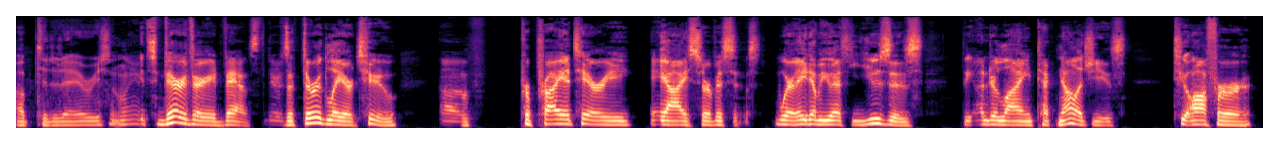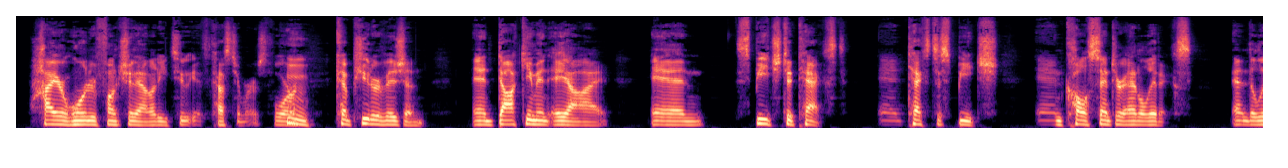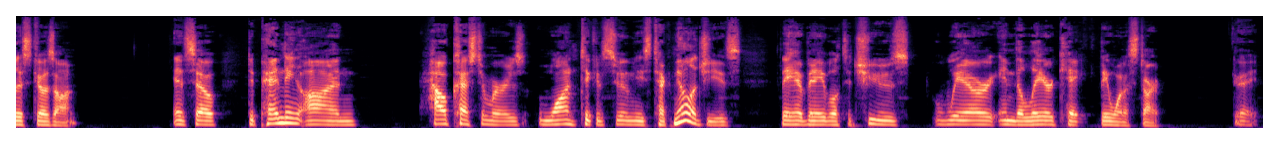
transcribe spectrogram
up to today or recently. It's very, very advanced. There's a third layer too of proprietary AI services where AWS uses the underlying technologies to offer higher order functionality to its customers for hmm. computer vision and document AI and speech to text and text to speech and call center analytics. And the list goes on. And so depending on how customers want to consume these technologies, they have been able to choose where in the layer cake they want to start. Great.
